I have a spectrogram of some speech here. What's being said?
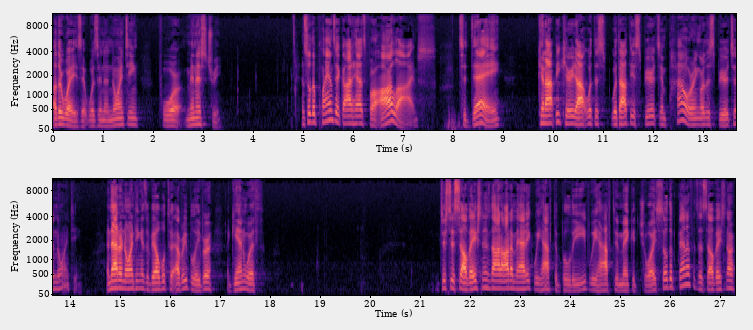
other ways. It was an anointing for ministry. And so the plans that God has for our lives today cannot be carried out with this, without the Spirit's empowering or the Spirit's anointing. And that anointing is available to every believer, again, with just as salvation is not automatic, we have to believe, we have to make a choice. So the benefits of salvation are,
